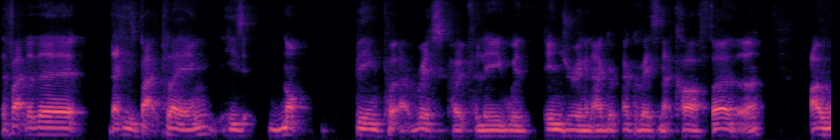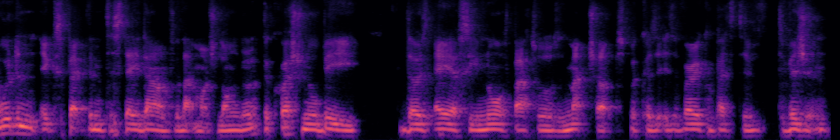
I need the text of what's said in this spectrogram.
the fact that they that he's back playing, he's not being put at risk, hopefully, with injuring and aggra- aggravating that calf further I wouldn't expect them to stay down for that much longer. The question will be those AFC North battles and matchups because it is a very competitive division,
